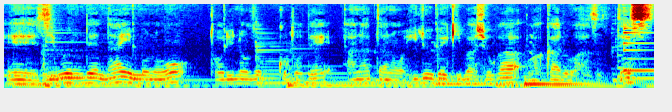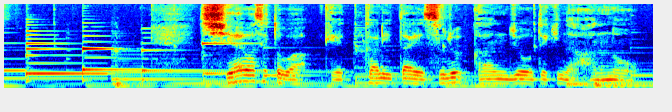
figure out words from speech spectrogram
えー、自分でないものを取り除くことであなたのいるべき場所がわかるはずです。幸せとは結果に対する感情的な反応。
